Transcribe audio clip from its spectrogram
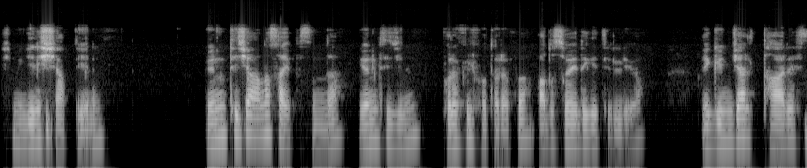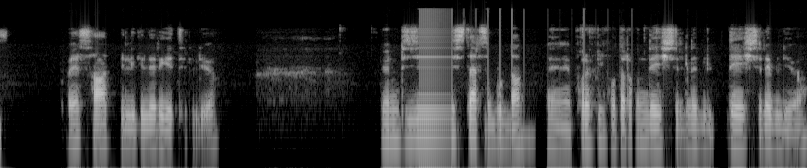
Şimdi giriş yap diyelim. Yönetici ana sayfasında yöneticinin profil fotoğrafı, adı soyadı getiriliyor. Ve güncel tarih ve saat bilgileri getiriliyor. Yönetici isterse buradan eee, profil fotoğrafını değiştirebiliyor.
